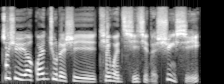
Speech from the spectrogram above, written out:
继续要关注的是天文奇景的讯息。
